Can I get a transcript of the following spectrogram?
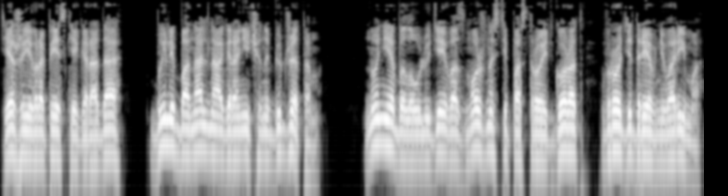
Те же европейские города были банально ограничены бюджетом, но не было у людей возможности построить город вроде Древнего Рима.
